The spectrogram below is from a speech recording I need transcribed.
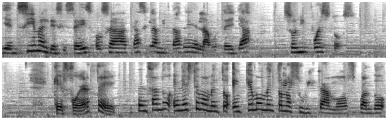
y encima el 16, o sea, casi la mitad de la botella son impuestos. Qué fuerte. Pensando en este momento, ¿en qué momento nos ubicamos cuando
